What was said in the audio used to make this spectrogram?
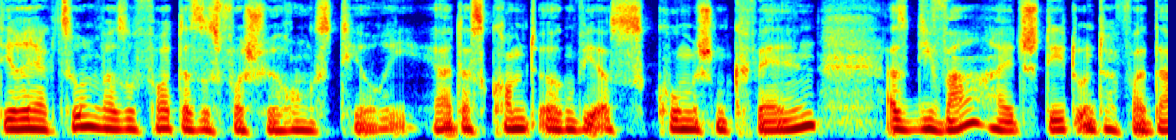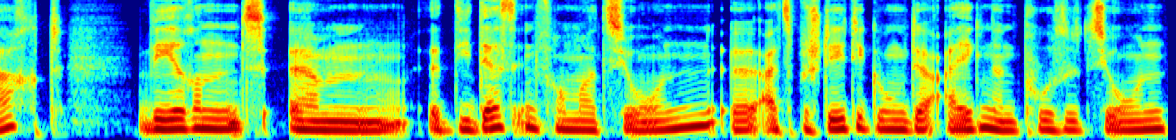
die Reaktion war sofort, das ist Verschwörungstheorie. Ja, das kommt irgendwie aus komischen Quellen. Also die Wahrheit steht unter Verdacht, während ähm, die Desinformation äh, als Bestätigung der eigenen Position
